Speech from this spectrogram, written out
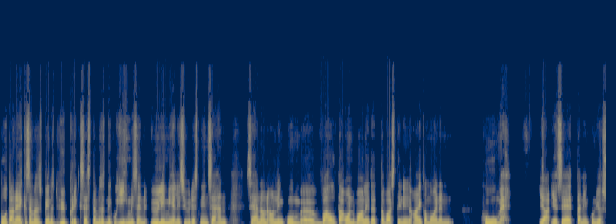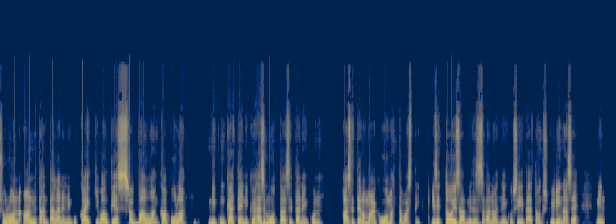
puhutaan ehkä semmoisesta pienestä hybriksestä, tämmöisestä niin kuin ihmisen ylimielisyydestä, niin sehän, sehän on, on niin kuin, valta on valitettavasti niin aikamoinen huume. Ja, ja se, että niin kuin, jos sulla on, annetaan tällainen niin kuin kaikki valtias vallan kapula niin kuin käteen, niin kyllähän se muuttaa sitä niin kuin asetelmaa aika huomattavasti. Ja sitten toisaalta, mitä sä sanoit niin kuin siitä, että onko ydinase, niin,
